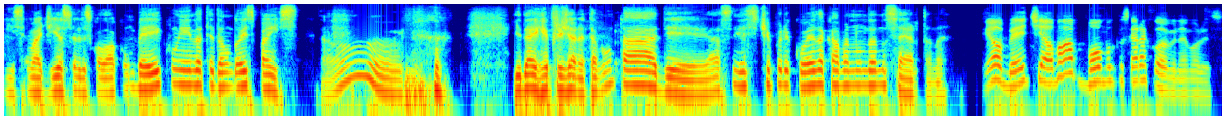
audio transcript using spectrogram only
Em cima disso eles colocam bacon e ainda te dão dois pães. Então, e daí refrigerante à vontade, esse tipo de coisa acaba não dando certo, né? Realmente é uma bomba que os caras comem, né, Maurício?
